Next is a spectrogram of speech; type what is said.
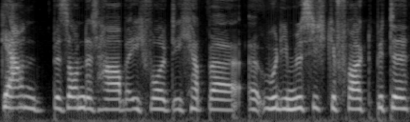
gern besonders habe. Ich wollte, ich habe äh, Rudi Müssig gefragt, bitte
